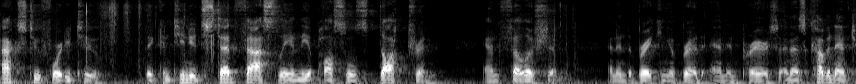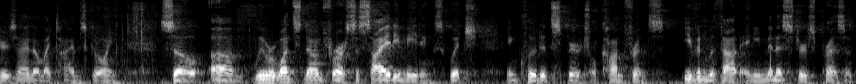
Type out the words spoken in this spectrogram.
Acts 2:42. They continued steadfastly in the apostles' doctrine and fellowship, and in the breaking of bread and in prayers. And as covenanters, I know my time's going, so um, we were once known for our society meetings, which included spiritual conference, even without any ministers present.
